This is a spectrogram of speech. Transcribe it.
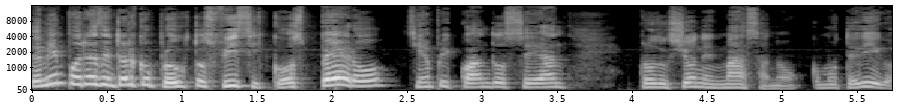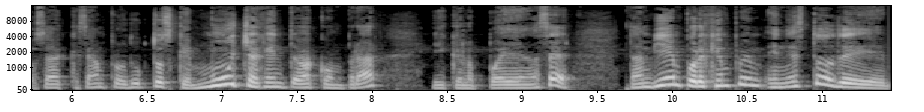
También podrías entrar con productos físicos, pero siempre y cuando sean producción en masa, ¿no? Como te digo, o sea, que sean productos que mucha gente va a comprar y que lo pueden hacer. También, por ejemplo, en, esto de,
